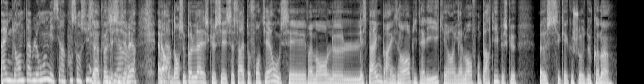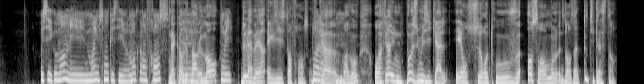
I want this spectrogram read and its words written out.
pas une grande table ronde, mais c'est un consensus. C'est un pôle décisionnaire. Alors, dans ce pôle-là, est-ce que c'est, ça s'arrête aux frontières ou c'est vraiment l'Espagne, par exemple, l'Italie, qui également en font partie, puisque euh, c'est quelque chose de commun? Oui, c'est comment, mais moi, il me semble que c'est vraiment qu'en France. D'accord, le Euh, Parlement Oui. de la mer existe en France. En Voilà. tout cas, euh, Mhm. bravo. On va faire une pause musicale et on se retrouve ensemble dans un tout petit instant.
